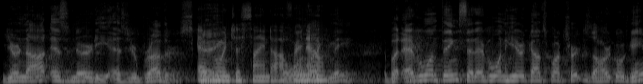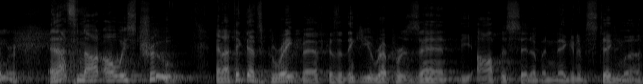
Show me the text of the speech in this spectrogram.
You're not as nerdy as your brothers. okay? Everyone just signed off or right now. like me. But everyone thinks that everyone here at God Squad Church is a hardcore gamer, and that's not always true. And I think that's great, Beth, because I think you represent the opposite of a negative stigma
